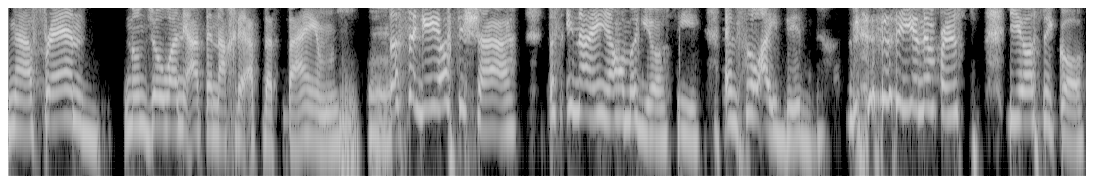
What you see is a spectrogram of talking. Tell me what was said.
na friend nung jowa ni Ate Nakre at that time. Mm. Tapos nag siya. Tapos inayin niya ako mag And so I did. Yun ang first yosi ko.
